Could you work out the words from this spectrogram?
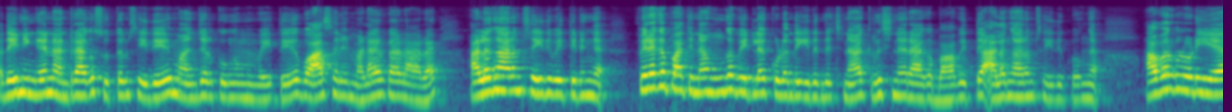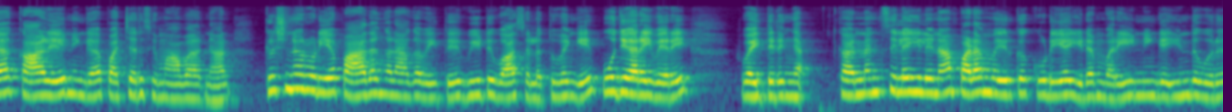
அதை நீங்கள் நன்றாக சுத்தம் செய்து மஞ்சள் குங்குமம் வைத்து வாசனை மலர்களால் அலங்காரம் செய்து வைத்திடுங்க. பிறகு பார்த்தீங்கன்னா உங்கள் வீட்டில் குழந்தை இருந்துச்சுன்னா கிருஷ்ணராக பாவித்து அலங்காரம் செய்துக்கோங்க. அவர்களுடைய காலை நீங்கள் பச்சரிசி மாவானால் கிருஷ்ணருடைய பாதங்களாக வைத்து வீட்டு வாசலில் துவங்கி பூஜை அறை வரை வைத்திடுங்க. கண்ணன் சிலையிலனா படம் இருக்கக்கூடிய இடம் வரை நீங்கள் இந்த ஒரு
